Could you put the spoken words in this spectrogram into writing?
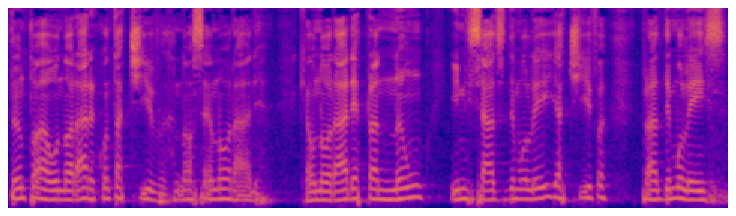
tanto a honorária quanto a ativa. A nossa é honorária, que a honorária é para não iniciados de demolei e ativa para demoleis.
